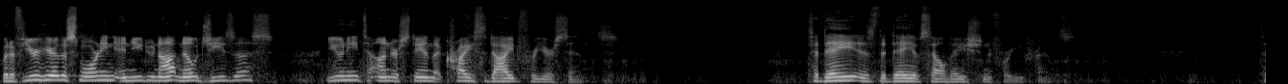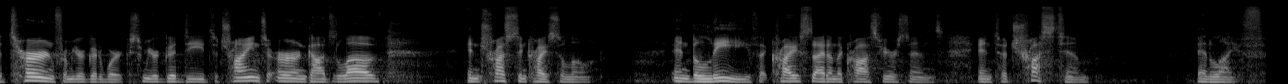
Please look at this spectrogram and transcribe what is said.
But if you're here this morning and you do not know Jesus, you need to understand that Christ died for your sins. Today is the day of salvation for you, friends. To turn from your good works, from your good deeds, to trying to earn God's love and trust in Christ alone, and believe that Christ died on the cross for your sins, and to trust Him in life.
